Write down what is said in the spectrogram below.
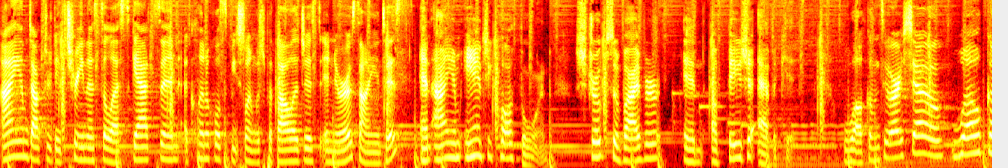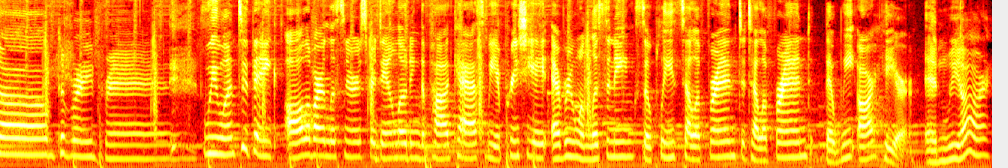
I am Dr. Detrina Celeste Gatson, a clinical speech language pathologist and neuroscientist. And I am Angie Cawthorn, stroke survivor and aphasia advocate. Welcome to our show. Welcome to Brain Friends. We want to thank all of our listeners for downloading the podcast. We appreciate everyone listening. So please tell a friend to tell a friend that we are here. And we are.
